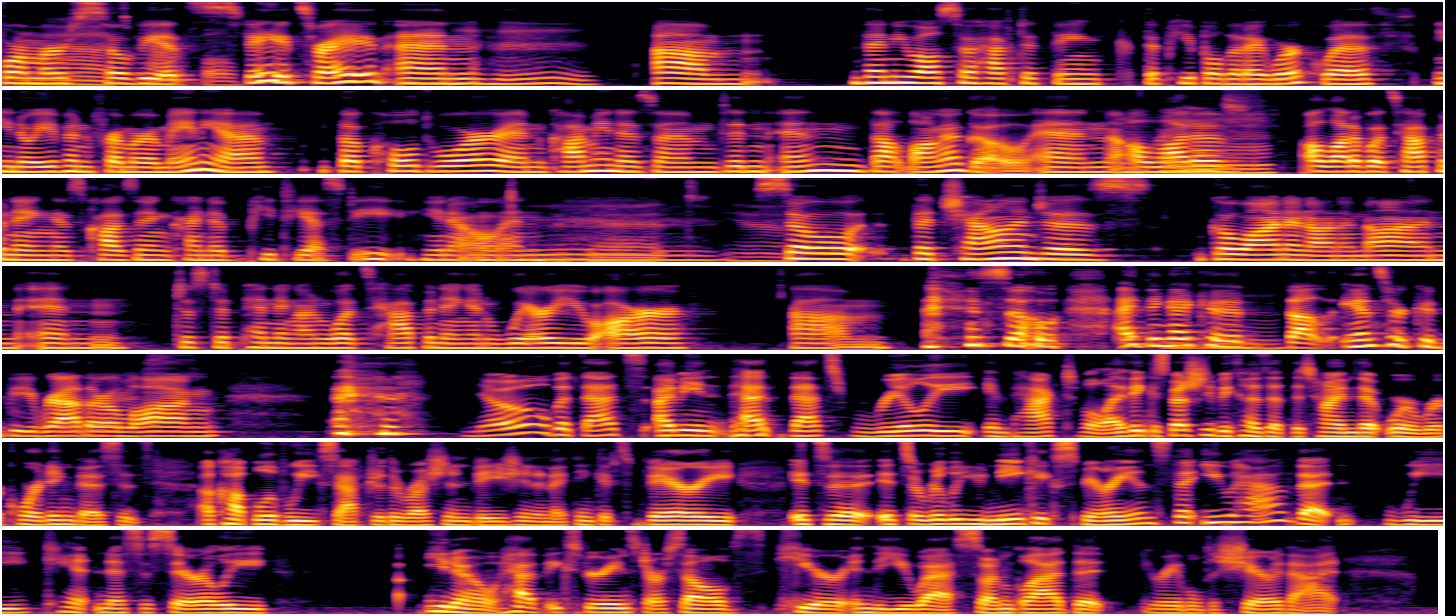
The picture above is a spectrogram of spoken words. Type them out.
former yeah, Soviet states, right? And mm-hmm. um, then you also have to think the people that I work with, you know, even from Romania, the Cold War and communism didn't end that long ago, and mm-hmm. a lot of a lot of what's happening is causing kind of PTSD, you know, and mm-hmm. yeah. so the challenges go on and on and on, and just depending on what's happening and where you are. Um, so I think mm-hmm. I could mm-hmm. that answer could be rather long. No, but that's I mean that that's really impactful. I think especially because at the time that we're recording this it's a couple of weeks after the Russian invasion and I think it's very it's a it's a really unique experience that you have that we can't necessarily you know have experienced ourselves here in the US. So I'm glad that you're able to share that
